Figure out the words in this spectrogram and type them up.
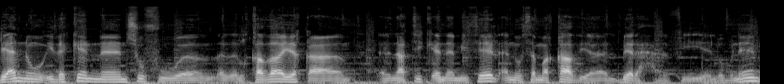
لأنه إذا كان نشوفوا آه، القضاء يقع نعطيك أنا مثال أنه ثم قاضيه البارح في لبنان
